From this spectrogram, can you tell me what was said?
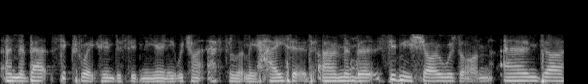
and about six weeks into Sydney Uni, which I absolutely hated. I remember Sydney show was on, and uh,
